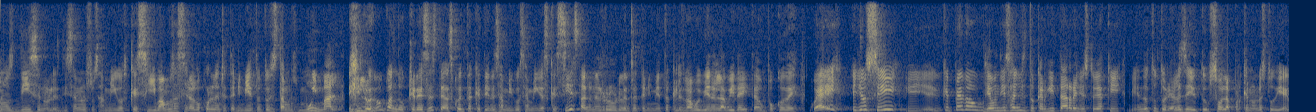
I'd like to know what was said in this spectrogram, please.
nos dicen o les dicen a nuestros amigos que si vamos a hacer algo con el entretenimiento, entonces estamos muy mal. Y luego cuando creces te das cuenta que tienes amigos y amigas que sí están en el rubro del entretenimiento, que les va muy bien en la vida y te da un poco de güey, ellos sí. ¿Y eh, qué pedo? Llevan 10 años de tocar guitarra. Y yo estoy aquí viendo tutoriales de YouTube sola porque no lo estudié.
